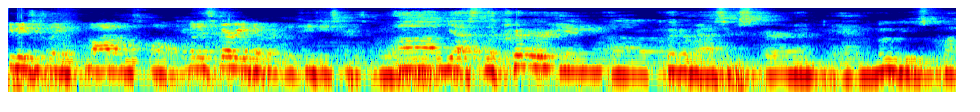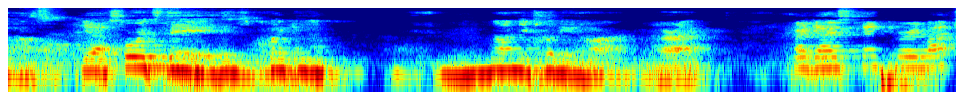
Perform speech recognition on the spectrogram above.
You basically bought on the spot, but it's very different than the TV series. Uh, yes, the critter in uh, Quatermass Experiment and movie is quite awesome. Yes. For its day, it is quite the non-Euclidean horror. All right. All right, guys, thank you very much.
